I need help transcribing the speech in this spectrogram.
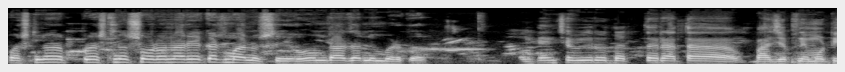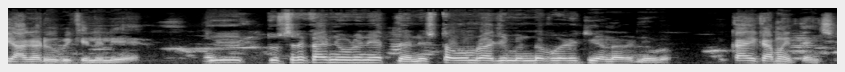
प्रश्न प्रश्न सोडवणार एकच माणूस आहे ओमदादा निंबळकर पण त्यांच्या विरोधात तर आता भाजपने मोठी आघाडी उभी केलेली आहे. ते दुसरं काय निवडून येत नाही नुसता ओमराजे मिंदपगडीच येणार आहे निवडून. काय काम आहेत त्यांची?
